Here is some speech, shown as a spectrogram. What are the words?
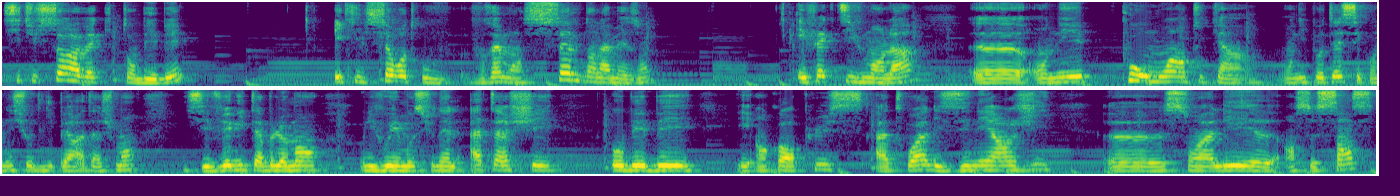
si tu sors avec ton bébé et qu'il se retrouve vraiment seul dans la maison, effectivement là, euh, on est, pour moi en tout cas, hein, mon hypothèse c'est qu'on est sur de l'hyperattachement. Il s'est véritablement, au niveau émotionnel, attaché au bébé et encore plus à toi. Les énergies euh, sont allées en ce sens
